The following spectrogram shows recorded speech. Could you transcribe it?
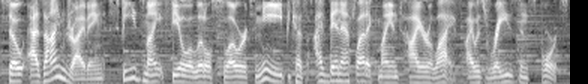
So, as I'm driving, speeds might feel a little slower to me because I've been athletic my entire life. I was raised in sports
